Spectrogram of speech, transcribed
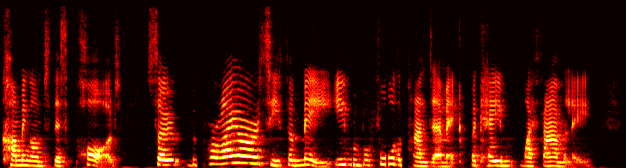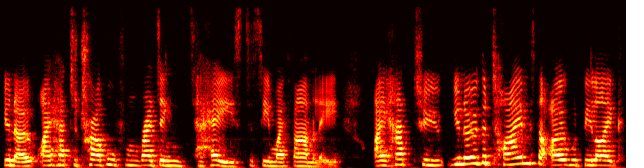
coming onto this pod. So the priority for me, even before the pandemic, became my family. You know, I had to travel from Reading to Hayes to see my family. I had to, you know, the times that I would be like,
